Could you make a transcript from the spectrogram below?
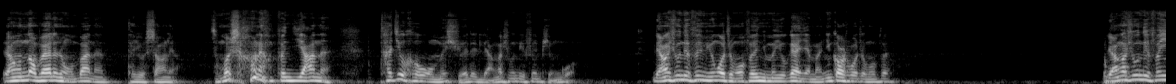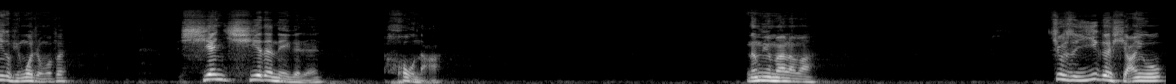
然后闹掰了怎么办呢？他就商量，怎么商量 分家呢？他就和我们学的两个兄弟分苹果，两个兄弟分苹果怎么分？你们有概念吗？你告诉我怎么分？两个兄弟分一个苹果怎么分？先切的那个人后拿，能明白了吗？就是一个享有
